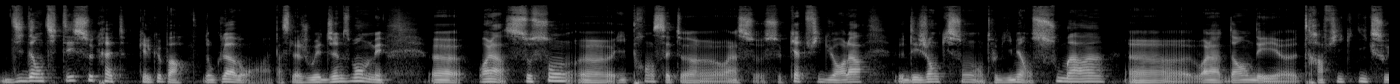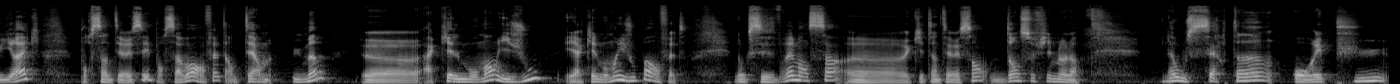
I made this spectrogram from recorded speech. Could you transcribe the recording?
d'identité secrète quelque part. Donc là, bon, on va pas se la jouer de James Bond, mais euh, voilà, ce sont, euh, il prend cette, euh, ce, cas de figure là, des gens qui sont entre guillemets en sous-marin, voilà, dans des trafics X ou Y, pour s'intéresser, pour savoir en fait en termes humains à quel moment ils jouent et à quel moment ils jouent pas en fait. Donc c'est vraiment ça qui est intéressant dans ce film là. Là où certains auraient pu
